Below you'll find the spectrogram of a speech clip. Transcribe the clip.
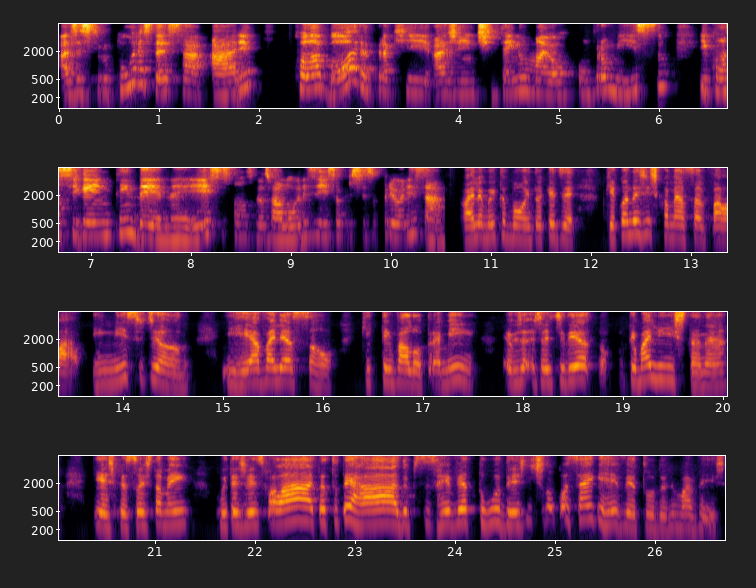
as estruturas dessa área colabora para que a gente tenha um maior compromisso e consiga entender, né? Esses são os meus valores e isso eu preciso priorizar. Olha, muito bom. Então, quer dizer, porque quando a gente começa a falar início de ano e reavaliação, o que tem valor para mim, eu já, já diria, tem uma lista, né? E as pessoas também muitas vezes falam, ah, tá tudo errado, eu preciso rever tudo, e a gente não consegue rever tudo de uma vez.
